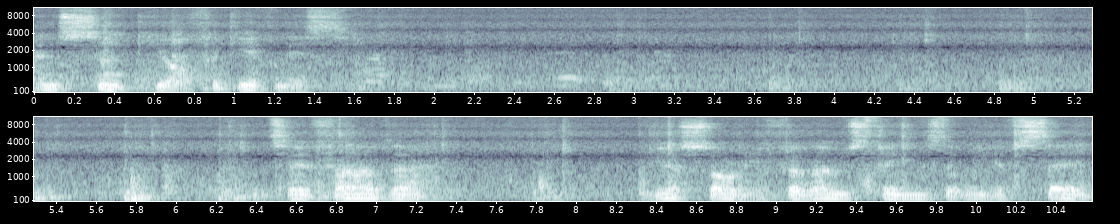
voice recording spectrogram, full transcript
and seek your forgiveness. And so, Father, we are sorry for those things that we have said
